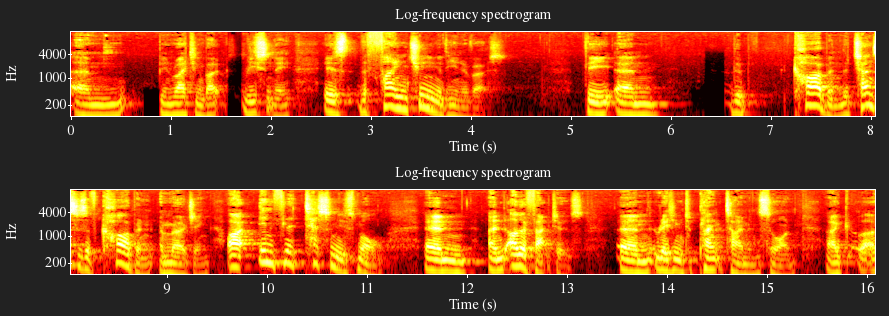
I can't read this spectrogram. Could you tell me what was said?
um, been writing about recently is the fine tuning of the universe. The, um, the carbon, the chances of carbon emerging are infinitesimally small, um, and other factors um, relating to Planck time and so on. I, I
